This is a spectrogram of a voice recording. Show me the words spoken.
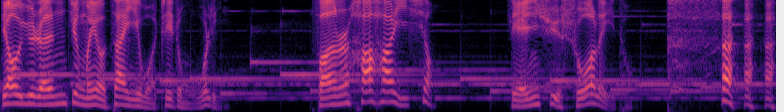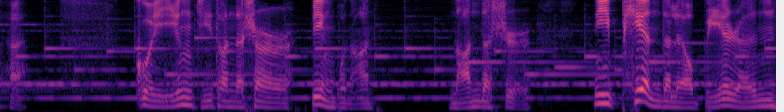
钓鱼人竟没有在意我这种无礼，反而哈哈一笑。连续说了一通，哈哈哈哈！鬼婴集团的事儿并不难，难的是你骗得了别人，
